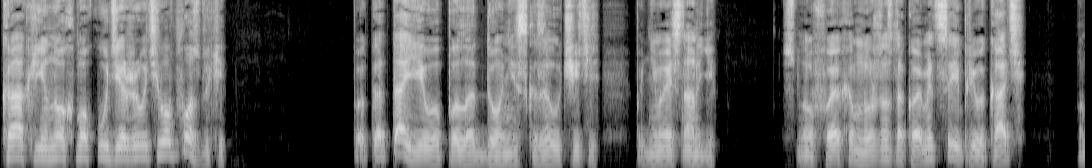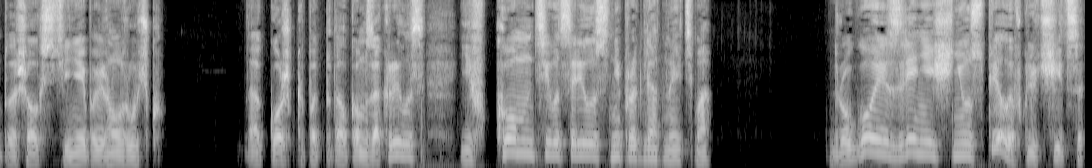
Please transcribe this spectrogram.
Как енох мог удерживать его в воздухе? — Покатай его по ладони, — сказал учитель, поднимаясь на ноги. — С Нофехом нужно знакомиться и привыкать. Он подошел к стене и повернул ручку. Окошко под потолком закрылось, и в комнате воцарилась непроглядная тьма. Другое зрение еще не успело включиться,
